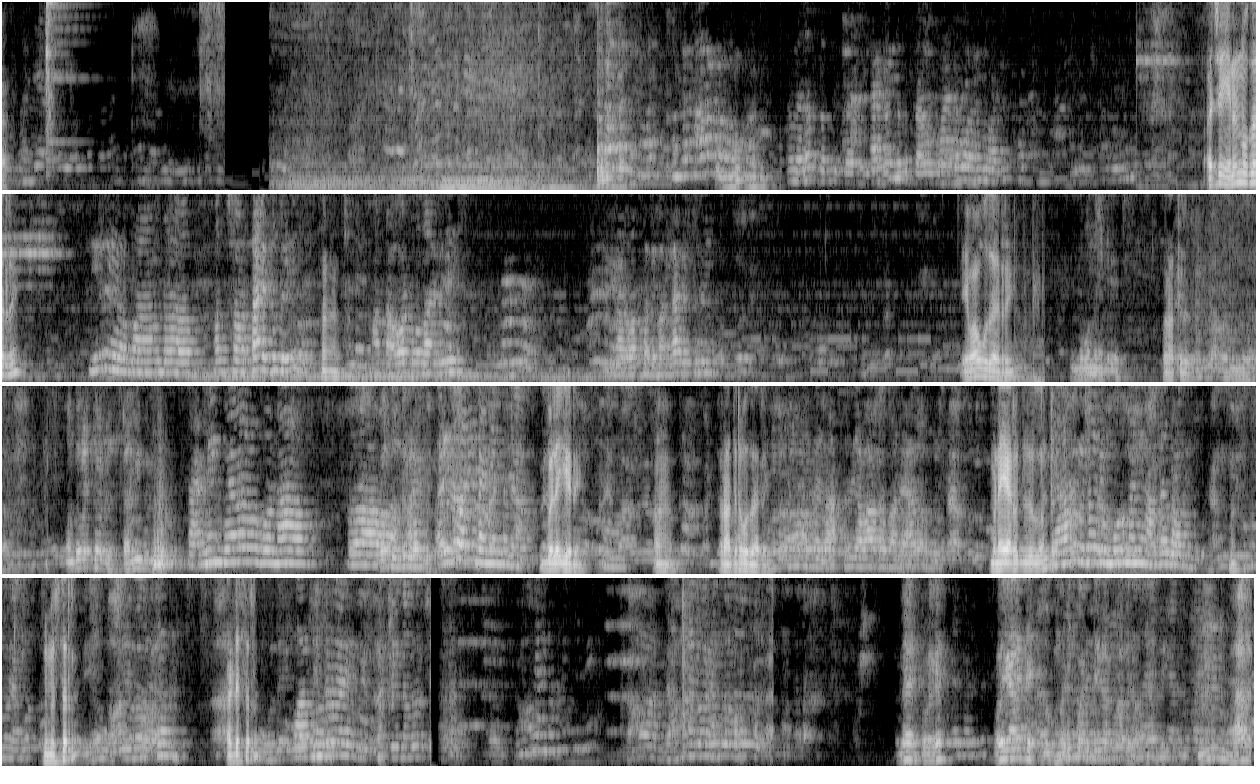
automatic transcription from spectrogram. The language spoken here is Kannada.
ಅಜ್ಜ ಏನೇನು ಓದಾರ್ರಿ? ನೀರು ಒಂದು ಹತ್ತು ಸಾವಿರ ರೂಪಾಯಿ ಇದ್ದು ರೀ. ಹಾಂ. ಮತ್ತು ಅವಟ್ ಹೋದಾರ್ರಿ ಒಂದು ಅರವತ್ತು ತೊಲಿ ಬಂಗಾರ ಇತ್ತು ರೀ. ಯಾವಾಗ ಓದಾರ್ರಿ? ರಾತ್ರಿ. ಟೈಮಿಂಗ್ ನಾ ಐದುವರೆಗೆ ಬಂದೇನ್ರಿ ಬೆಳಗ್ಗೆ ರೀ. ಹಾಂ. ರಾತ್ರಿ ಹೋದಾರಿ ರಾತ್ರಿ ಯಾವಾಗ ಹೋದಾರ ಯಾರು ಮನೆ ಯಾರು ಯಾರು ಇಲ್ಲ ರೀ ಮೂರು ಮನೆ ಹಂಗೆ ಅದಾವ್ರಿ. ನಿಮ್ಮ ಹೆಸರು? ಅಡ್ಡ ಸರ್? ಹ್ಮ್. ವಾಗ್ಮೂರು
